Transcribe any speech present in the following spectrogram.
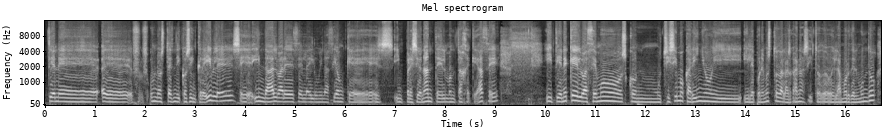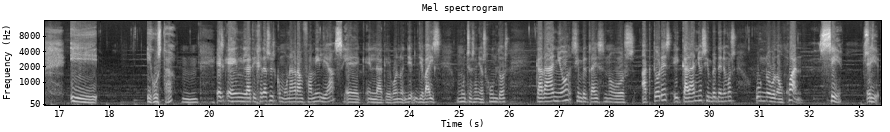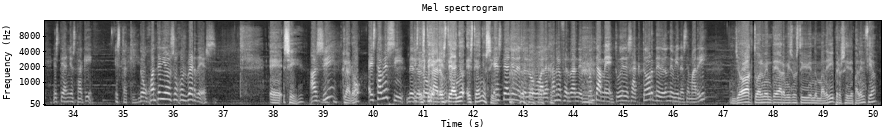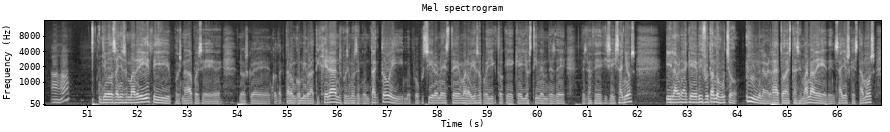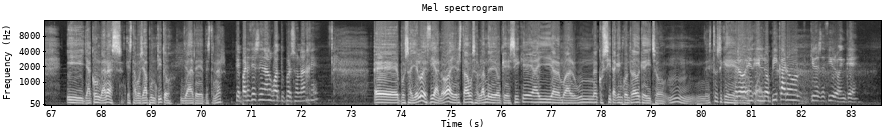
tiene eh, unos técnicos increíbles, eh, Inda Álvarez en la iluminación que es impresionante el montaje que hace y tiene que lo hacemos con muchísimo cariño y, y le ponemos todas las ganas y todo el amor del mundo y, y gusta. Mm. Es que en La Tijera sois como una gran familia eh, en la que bueno lle- lleváis muchos años juntos. Cada año siempre traes nuevos actores y cada año siempre tenemos un nuevo Don Juan. Sí, sí. Es- Este, año está aquí. Está aquí. Don Juan tenía los ojos verdes. Eh, sí, ¿Ah, sí? claro. Esta vez sí, desde Este, luego. este año, este año sí. Este año desde luego. Alejandro Fernández, cuéntame, tú eres actor, ¿de dónde vienes? ¿De Madrid? Yo actualmente ahora mismo estoy viviendo en Madrid, pero soy de Palencia. Ajá. Llevo dos años en Madrid y pues nada, pues eh, nos eh, contactaron conmigo la tijera, nos pusimos en contacto y me propusieron este maravilloso proyecto que, que ellos tienen desde, desde hace 16 años. Y la verdad que disfrutando mucho, la verdad, toda esta semana de, de ensayos que estamos y ya con ganas, que estamos ya a puntito ya de, de estrenar. ¿Te pareces en algo a tu personaje? Eh, pues ayer lo decía, ¿no? Ayer estábamos hablando, yo digo que sí que hay al- alguna cosita que he encontrado que he dicho, "Mm, esto sí que... Pero en, Juan". en lo pícaro, ¿quieres decir o en qué?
